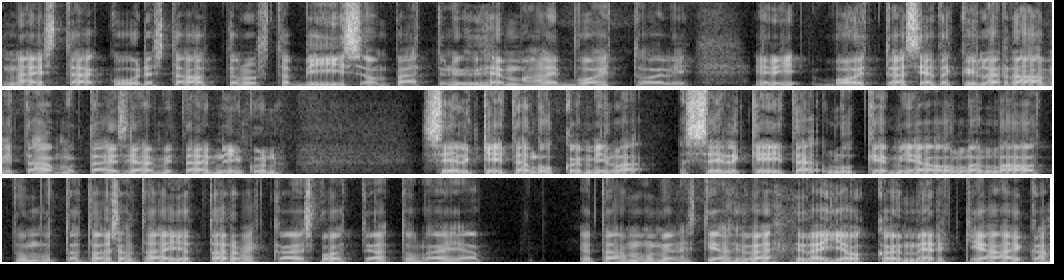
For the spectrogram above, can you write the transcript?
näistä kuudesta ottelusta viisi on päättynyt yhden maalin voittoon, eli, eli voittoja sieltä kyllä raavitaan, mutta ei siellä mitään niin kuin selkeitä, lukemilla, selkeitä lukemia olla laottu, mutta toisaalta ei ole tarvekaan, jos voittoja tulee, ja, ja tämä on mun mielestä ihan hyvä, hyvä joukkojen merkki, ja aika,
